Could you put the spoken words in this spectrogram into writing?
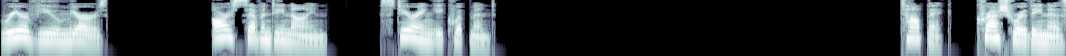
rear view mirrors. R79 steering equipment. Crashworthiness.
